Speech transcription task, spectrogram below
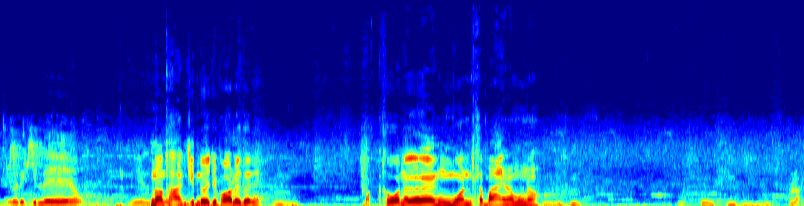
เดี๋ยวได้กินแล้วนอนทานกินโดยเฉพาะเลยตัวนี้อืมบักโทษเอ้ยมวนสบายเนาะมึงเนาะอืมอืมอืมอืมอืมแล้ว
